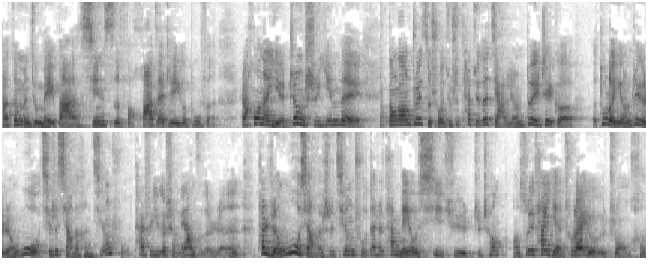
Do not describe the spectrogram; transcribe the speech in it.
他根本就没把心思花花在这一个部分，然后呢，也正是因为刚刚锥子说，就是他觉得贾玲对这个杜乐莹这个人物其实想得很清楚，他是一个什么样子的人，他人物想的是清楚，但是他没有戏去支撑啊，所以他演出来有一种很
